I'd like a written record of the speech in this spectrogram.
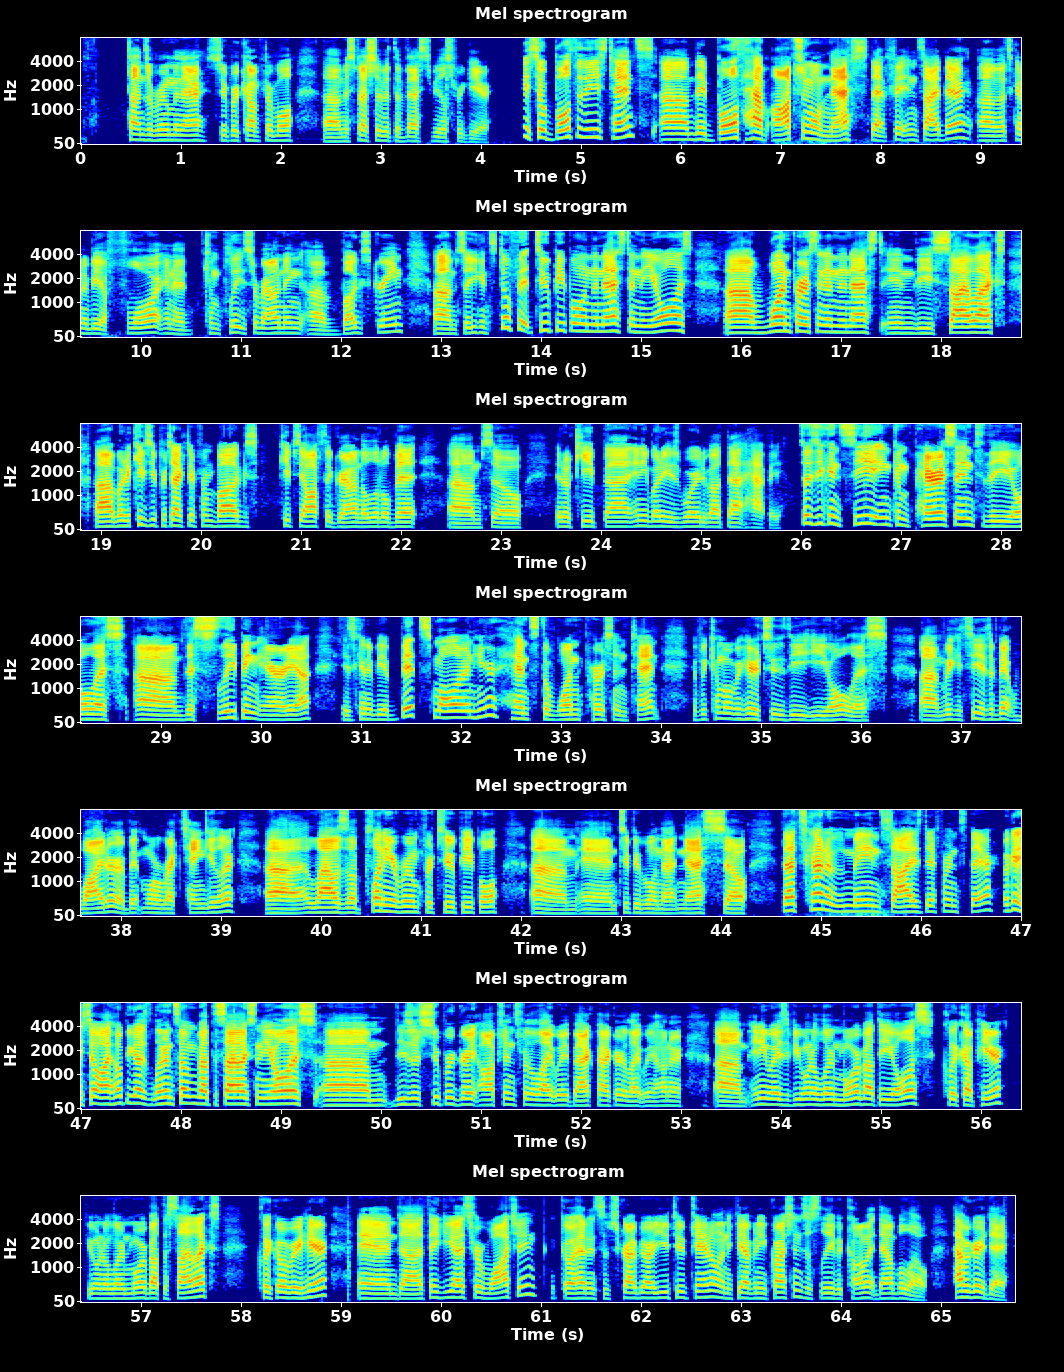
tons of room in there, super comfortable, um, especially with the vestibules for gear. Okay, so both of these tents, um, they both have optional nests that fit inside there. Um, that's gonna be a floor and a complete surrounding of bug screen. Um, so you can still fit two people in the nest in the Eolus, uh, one person in the nest in the Silex, uh, but it keeps you protected from bugs, keeps you off the ground a little bit. Um, so it'll keep uh, anybody who's worried about that happy. So as you can see in comparison to the Eolus, um, the sleeping area is gonna be a bit smaller in here, hence the one person tent. If we come over here to the Eolus, um, we can see it's a bit wider, a bit more rectangular, uh, allows uh, plenty of room for two people um, and two people in that nest. So that's kind of the main size difference there. Okay, so I hope you guys learned something about the Silex and the Eolus. Um, these are super great options for the lightweight backpacker, lightweight hunter. Um, anyways, if you wanna learn more about the Eolus, click up here. If you wanna learn more about the Silex, click over here. And uh, thank you guys for watching. Go ahead and subscribe to our YouTube channel. And if you have any questions, just leave a comment down below. Have a great day.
